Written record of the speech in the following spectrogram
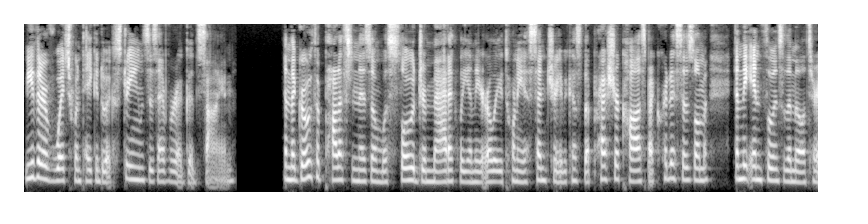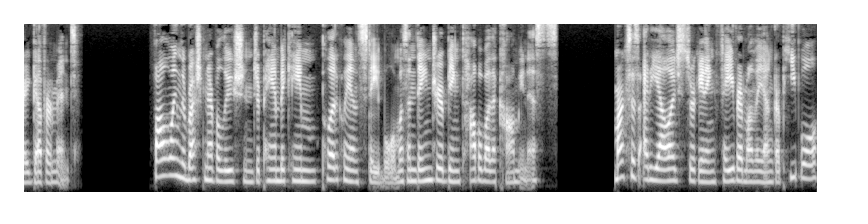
neither of which, when taken to extremes, is ever a good sign and the growth of Protestantism was slowed dramatically in the early 20th century because of the pressure caused by criticism and the influence of the military government. Following the Russian Revolution, Japan became politically unstable and was in danger of being toppled by the communists. Marxist ideologies were gaining favor among the younger people,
